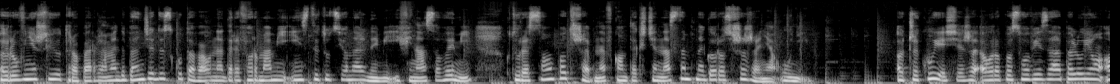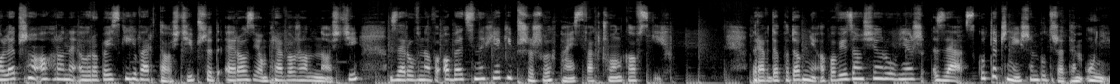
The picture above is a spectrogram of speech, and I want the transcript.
Również jutro parlament będzie dyskutował nad reformami instytucjonalnymi i finansowymi, które są potrzebne w kontekście następnego rozszerzenia Unii. Oczekuje się, że europosłowie zaapelują o lepszą ochronę europejskich wartości przed erozją praworządności zarówno w obecnych, jak i przyszłych państwach członkowskich. Prawdopodobnie opowiedzą się również za skuteczniejszym budżetem Unii.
